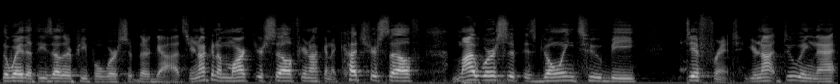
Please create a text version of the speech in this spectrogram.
the way that these other people worship their gods. You're not going to mark yourself. You're not going to cut yourself. My worship is going to be different. You're not doing that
